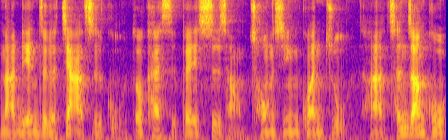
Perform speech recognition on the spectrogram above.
那连这个价值股都开始被市场重新关注啊。成长股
